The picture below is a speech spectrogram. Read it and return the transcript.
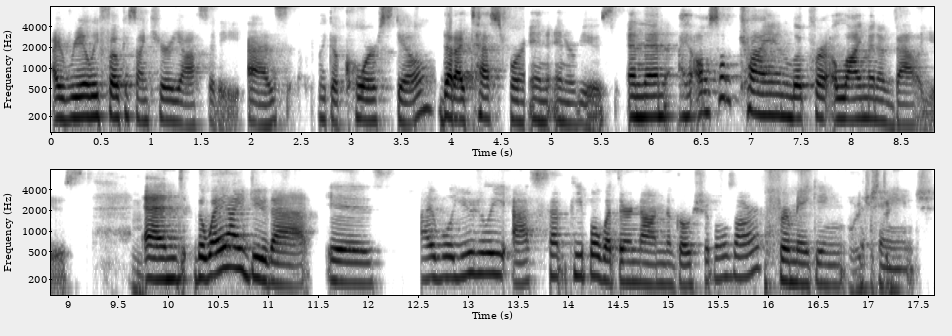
I really focus on curiosity as like a core skill that I test for in interviews. And then I also try and look for alignment of values. Mm. And the way I do that is I will usually ask some people what their non negotiables are for making oh, a change.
